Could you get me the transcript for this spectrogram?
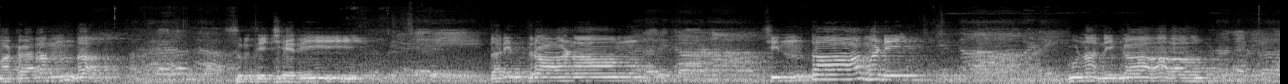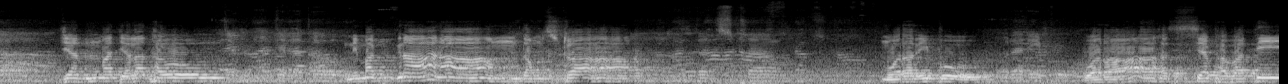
మకరంద శృతిచరీ దరిద్రాణం చింతామణి గుణనికా జన్మ జలధౌ నిమగ్నానాం దంష్ట్రా మురరిపు వరాహస్య భవతి.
